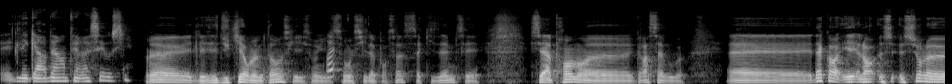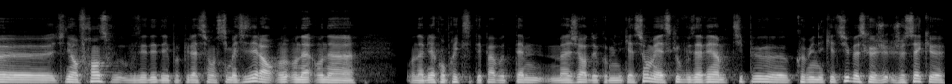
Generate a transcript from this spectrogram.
et de les garder intéressés aussi. ouais, ouais, et de les éduquer en même temps, parce qu'ils sont ils Ouais. sont aussi là pour ça, c'est ça qu'ils aiment, c'est c'est apprendre euh, grâce à vous. Euh, D'accord. Et alors su- sur le, tu dis en France, vous, vous aidez des populations stigmatisées. Alors on, on a on a on a bien compris que c'était pas votre thème majeur de communication, mais est-ce que vous avez un petit peu euh, communiqué dessus? Parce que je, je sais que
